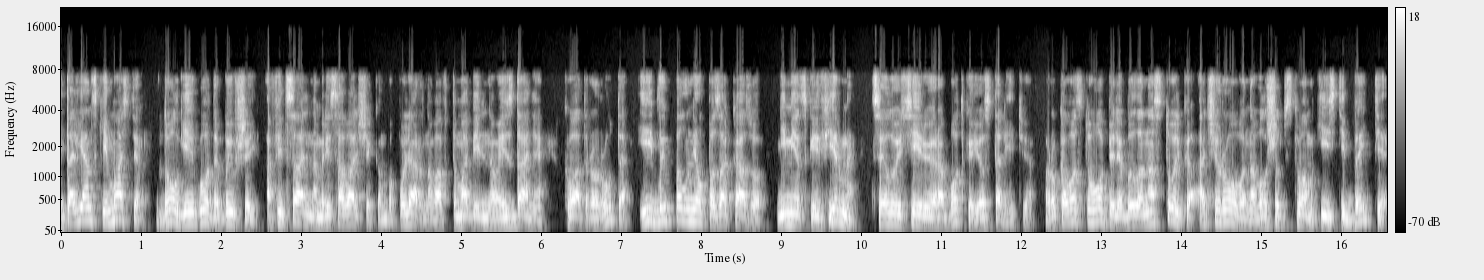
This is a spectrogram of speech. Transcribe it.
Итальянский мастер, долгие годы бывший официальным рисовальщиком популярного автомобильного издания Quattro Ruta и выполнил по заказу немецкой фирмы целую серию работ к ее столетию. Руководство Opel было настолько очаровано волшебством кисти Бетти,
